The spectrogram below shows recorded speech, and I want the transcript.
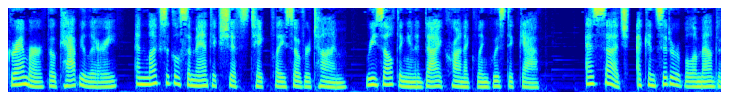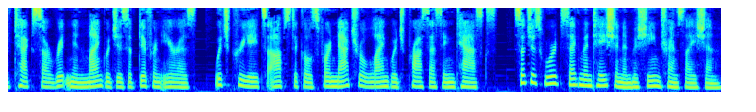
Grammar, vocabulary, and lexical semantic shifts take place over time, resulting in a diachronic linguistic gap. As such, a considerable amount of texts are written in languages of different eras, which creates obstacles for natural language processing tasks, such as word segmentation and machine translation.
